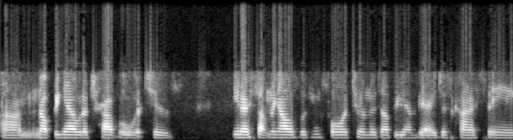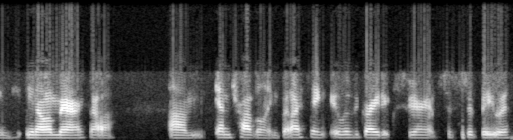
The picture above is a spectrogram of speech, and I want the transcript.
um, not being able to travel, which is – you know, something I was looking forward to in the WNBA, just kind of seeing, you know, America um, and traveling. But I think it was a great experience just to be with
